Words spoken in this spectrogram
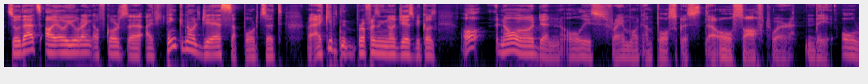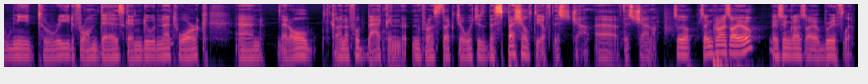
So that's io_uring. Of course, uh, I think Node.js supports it. Right? I keep referencing Node.js because oh, Node and all these framework and Postgres, they're all software. They all need to read from disk and do network, and they're all kind of a backend infrastructure, which is the specialty of this channel. Uh, of this channel. So synchronous IO, asynchronous IO briefly.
